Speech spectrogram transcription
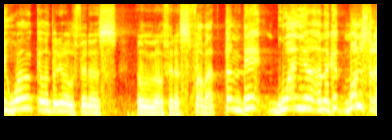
igual que l'anterior Alferes, el Alferes Fava, també guanya en aquest monstre!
